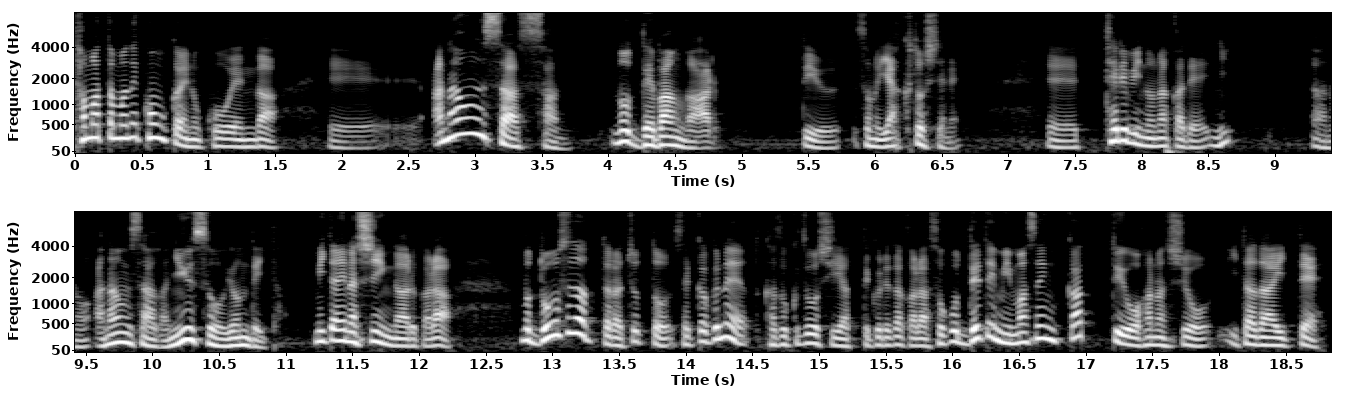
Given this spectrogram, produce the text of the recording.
たまたまね今回の公演が、えーアナウンサーさんの出番があるっていうその役としてね、えーテレビの中でにあのアナウンサーがニュースを読んでいたみたいなシーンがあるから、まあ、どうせだったらちょっとせっかくね家族増子やってくれたからそこ出てみませんかっていうお話をいただいて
